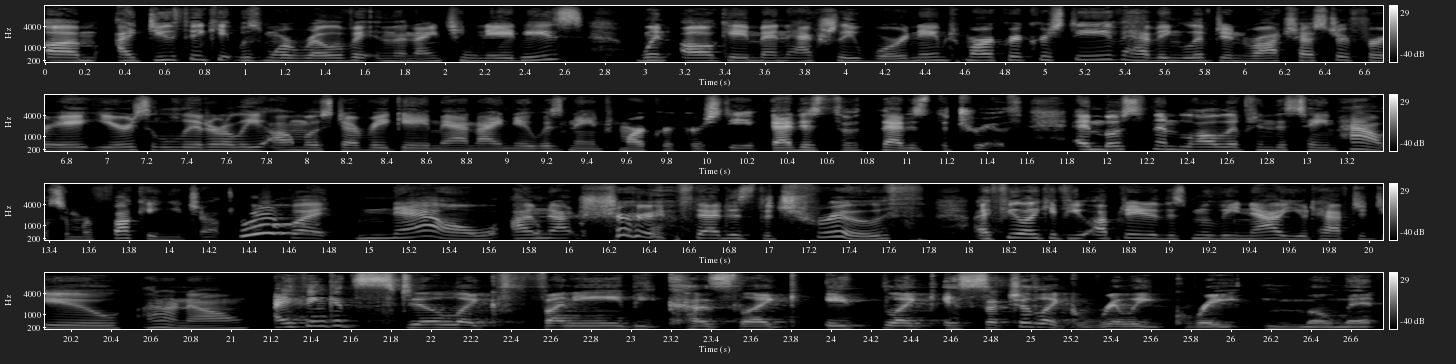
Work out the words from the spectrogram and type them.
Um, I do think it was more relevant in the 1980s when all gay men actually were named Mark, Rick, or Steve. Having lived in Rochester for eight years, literally almost every gay man I knew was named Mark, Rick, or Steve. That is the that is the truth. And most of them all lived in the same house and were fucking each other. But now I'm not sure if that is the truth. I feel like if you updated this movie now, you'd have to do I don't know. I think it's still like funny because like it like it's such a like really great moment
